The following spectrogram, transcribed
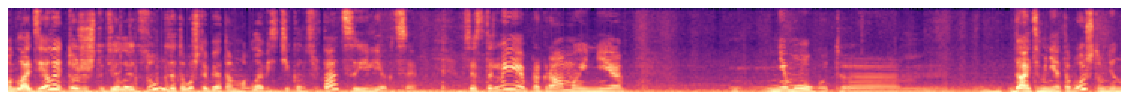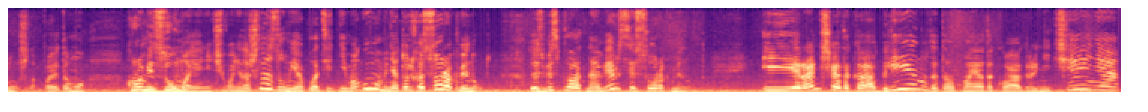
могла делать то же, что делает Zoom, для того, чтобы я там могла вести консультации и лекции. Все остальные программы не, не могут э, дать мне того, что мне нужно. Поэтому кроме Zoom я ничего не нашла. Zoom я оплатить не могу, у меня только 40 минут. То есть бесплатная версия 40 минут. И раньше я такая, блин, вот это вот мое такое ограничение.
